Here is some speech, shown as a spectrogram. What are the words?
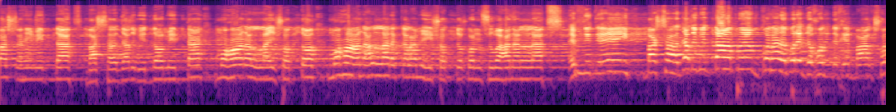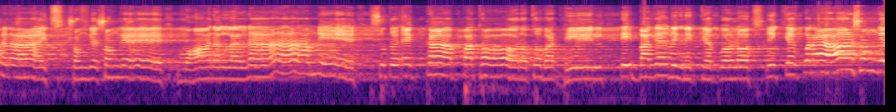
বাদশাহী মিথ্যা, বাদশার জাদুবিদ্যা মিথ্যা। মহান আল্লাহ সত্য, মহান আল্লাহর কালামে সত্য কোন সুবাহান আল্লাহ এমনিতেই বাদশার জাদুবিদ্যা প্রয়োগ করার পরে যখন দেখে বাঘ সরে নাই, সঙ্গে সঙ্গে মহান আল্লাহর নাম নিয়ে ছোট একটা পাথর অথবা ঢিল এই বাঘের দিকে নিক্ষেপ করল। নিক্ষেপ করার সঙ্গে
